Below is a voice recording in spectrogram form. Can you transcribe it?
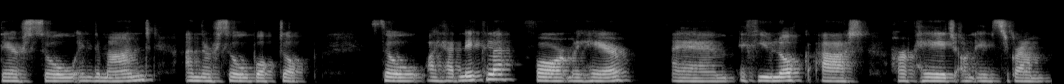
they're so in demand and they're so booked up. So I had Nicola for my hair. Um, if you look at her page on Instagram,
